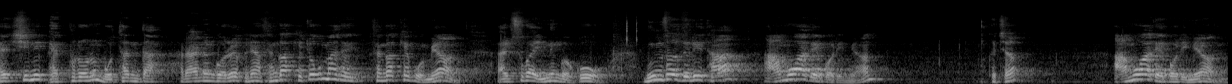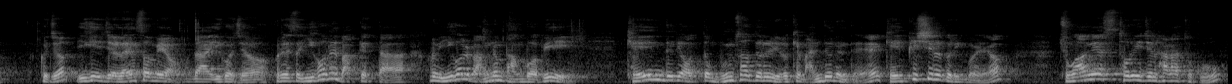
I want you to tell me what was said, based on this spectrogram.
백신이 100%는 못한다라는 거를 그냥 생각해, 조금만 생각해 보면 알 수가 있는 거고, 문서들이 다 암호화돼 버리면, 그쵸? 암호화돼 버리면, 그죠? 이게 이제 랜섬웨어다 이거죠. 그래서 이거를 막겠다. 그럼 이걸 막는 방법이 개인들이 어떤 문서들을 이렇게 만드는데, 개인 PC를 그린 거예요. 중앙에 스토리지를 하나 두고,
